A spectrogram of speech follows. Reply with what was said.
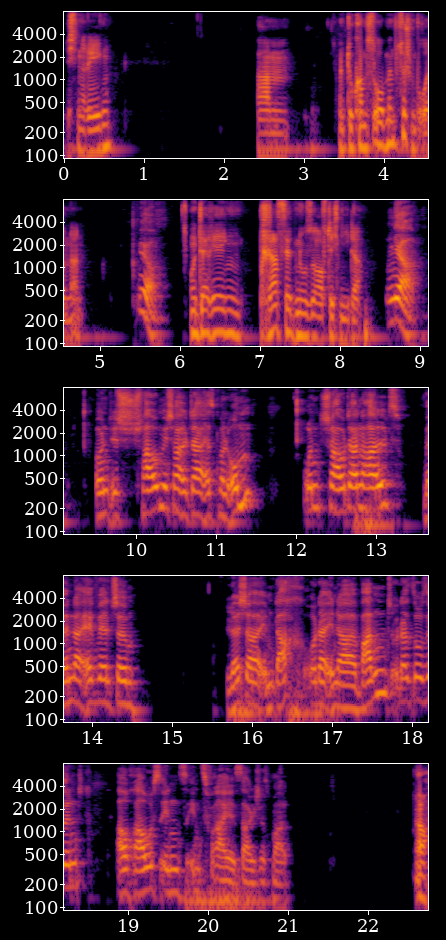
durch den Regen. Ähm, und du kommst oben im Zwischenboden an. Ja. Und der Regen prasselt nur so auf dich nieder. Ja. Und ich schaue mich halt da erstmal um und schaue dann halt, wenn da irgendwelche Löcher im Dach oder in der Wand oder so sind, auch raus ins, ins Freie, sage ich jetzt mal. Ja,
